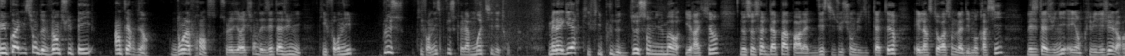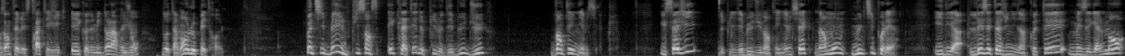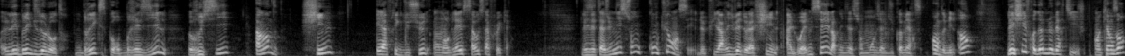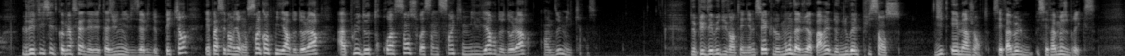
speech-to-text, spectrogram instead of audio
Une coalition de 28 pays intervient, dont la France, sous la direction des États-Unis, qui, qui fournissent plus que la moitié des troupes. Mais la guerre, qui fit plus de 200 000 morts irakiens, ne se solda pas par la destitution du dictateur et l'instauration de la démocratie, les États-Unis ayant privilégié leurs intérêts stratégiques et économiques dans la région, notamment le pétrole. Petit b, une puissance éclatée depuis le début du XXIe siècle. Il s'agit depuis le début du XXIe siècle d'un monde multipolaire. Il y a les États-Unis d'un côté, mais également les BRICS de l'autre. BRICS pour Brésil, Russie, Inde, Chine et Afrique du Sud, en anglais South Africa. Les États-Unis sont concurrencés. Depuis l'arrivée de la Chine à l'OMC, l'Organisation mondiale du commerce, en 2001, les chiffres donnent le vertige. En 15 ans, le déficit commercial des États-Unis vis-à-vis de Pékin est passé d'environ 50 milliards de dollars à plus de 365 milliards de dollars en 2015. Depuis le début du XXIe siècle, le monde a vu apparaître de nouvelles puissances, dites émergentes, ces, fameuses BRICS.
